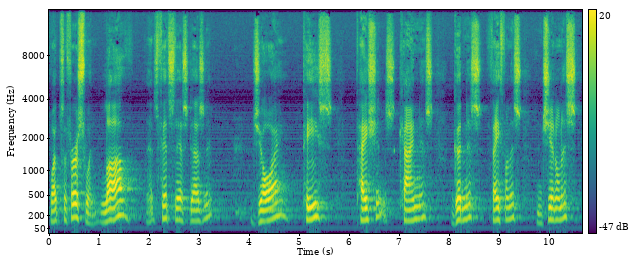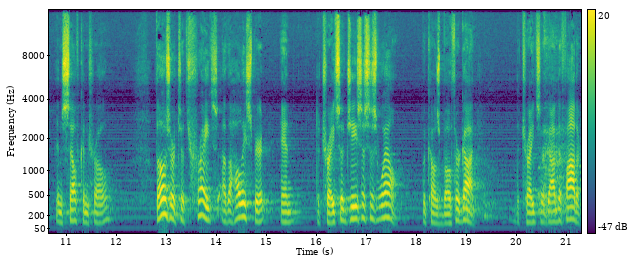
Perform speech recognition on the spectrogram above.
What's the first one? Love. That fits this, doesn't it? Joy, peace, patience, kindness, goodness, faithfulness, gentleness, and self control. Those are the traits of the Holy Spirit and the traits of Jesus as well, because both are God. The traits of God the Father.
